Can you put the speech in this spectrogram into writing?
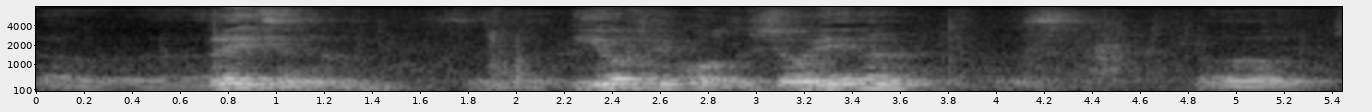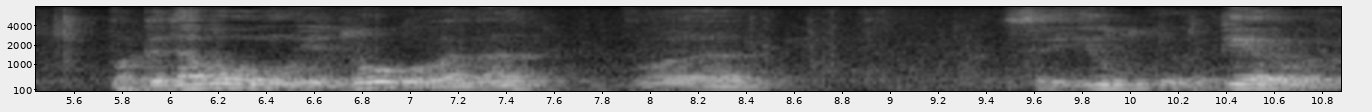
э, рейтингов. Бьет рекорды. Все время э, по годовому итогу она в, среди первых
